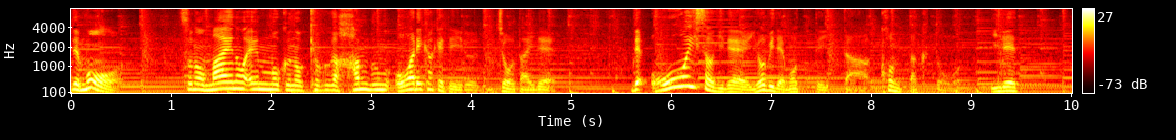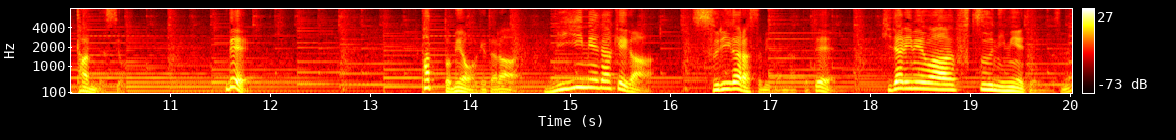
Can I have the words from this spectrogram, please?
でもうその前の演目の曲が半分終わりかけている状態でで大急ぎで予備で持っていったコンタクトを入れたんですよ。でパッと目を開けたら右目だけがすりガラスみたいになってて左目は普通に見えてるんですね。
